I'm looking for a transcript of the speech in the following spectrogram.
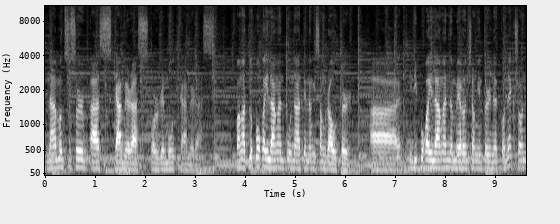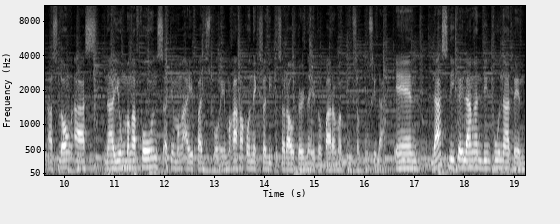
na magsuserve as cameras or remote cameras. Pangatlo po, kailangan po natin ng isang router. Uh, hindi po kailangan na meron siyang internet connection as long as na yung mga phones at yung mga iPads po ay makakakonect siya dito sa router na ito para mag-usap po sila. And lastly, kailangan din po natin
